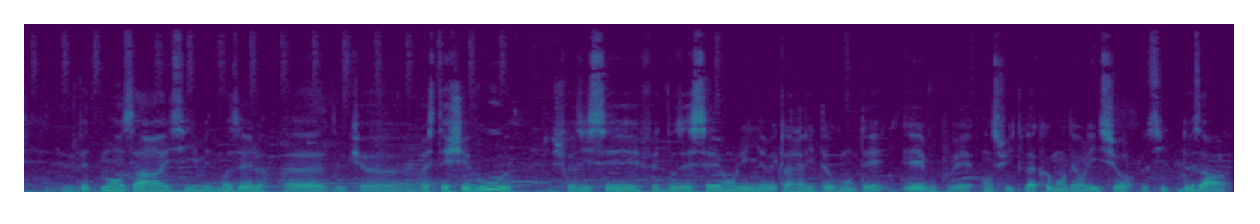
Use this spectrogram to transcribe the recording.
vêtements Zara ici, mesdemoiselles. Euh, donc restez chez vous, Choisissez, faites vos essais en ligne avec la réalité augmentée et vous pouvez ensuite la commander en ligne sur le site de Zara.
